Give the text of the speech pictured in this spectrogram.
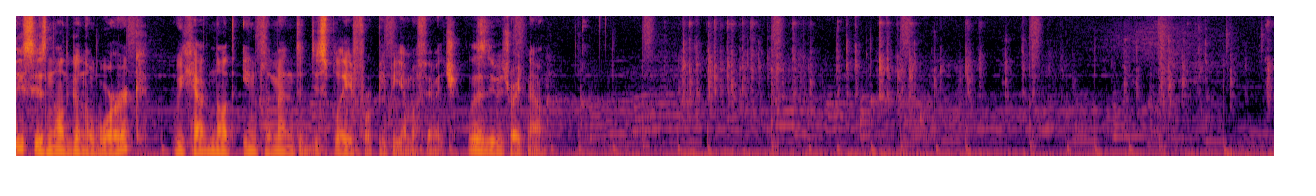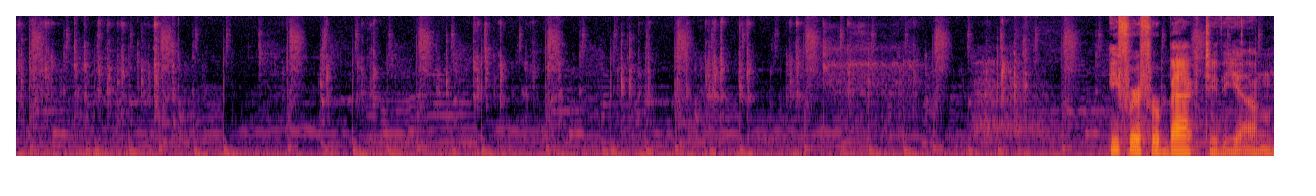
this is not gonna work. We have not implemented display for ppm of image. Let's do it right now. if we refer back to the um,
